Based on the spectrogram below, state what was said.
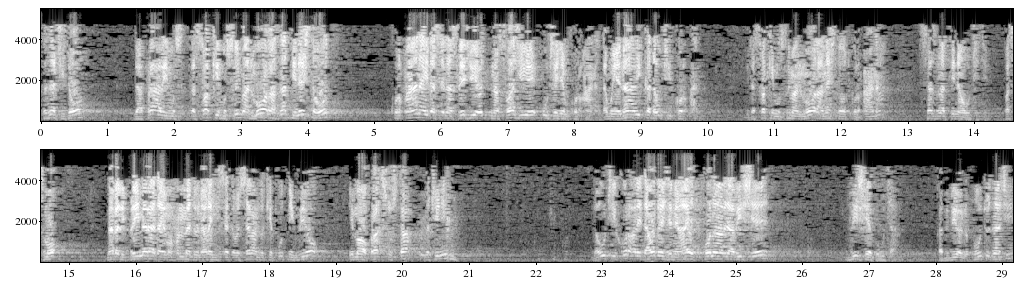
To znači to da pravi da svaki musliman mora znati nešto od Kur'ana i da se nasljeđuje, naslađuje učenjem Kur'ana. Da mu je navika da uči Kur'an. I da svaki musliman mora nešto od Kur'ana saznati i naučiti. Pa smo naveli primjera da je Muhammedu alaihi sallam dok je putnik bio imao praksu šta da čini? Da uči Kur'an i da određeni ajet ponavlja više više puta. Kad bi bio na putu znači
